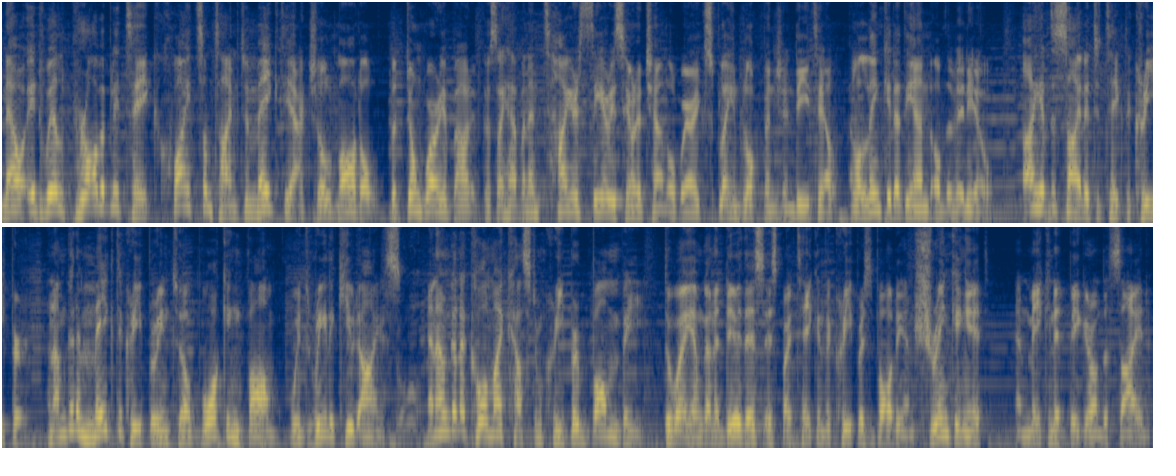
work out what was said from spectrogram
Now, it will probably take quite some time to make the actual model, but don't worry about it, because I have an entire series here on the channel where I explain Blockbench in detail, and I'll link it at the end of the video. I have decided to take the Creeper, and I'm gonna make the Creeper into a walking bomb with really cute eyes. And I'm gonna call my custom Creeper Bombi. The way I'm gonna do this is by taking the Creeper's body and shrinking it, and making it bigger on the side,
